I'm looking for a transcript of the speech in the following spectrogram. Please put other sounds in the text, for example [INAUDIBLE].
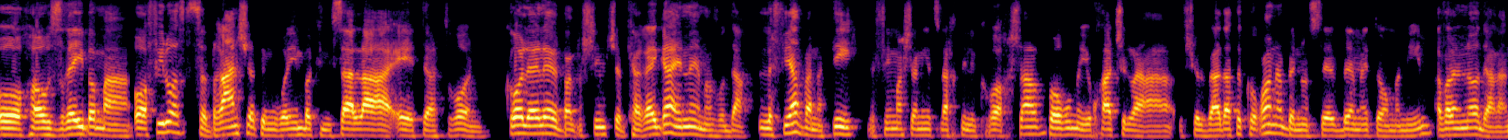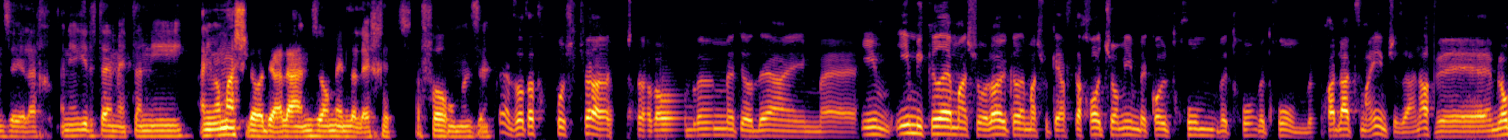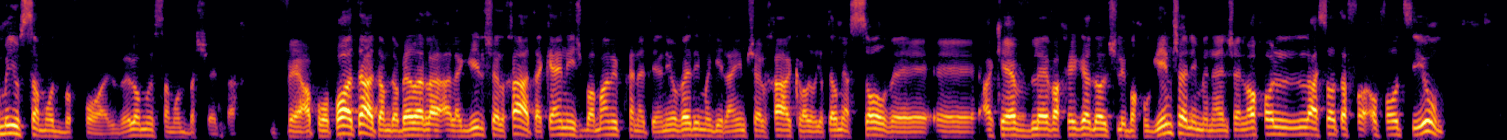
או העוזרי במה, או אפילו הסדרן שאתם רואים בכניסה לתיאטרון. כל אלה הם אנשים שכרגע אין להם עבודה. לפי הבנתי, לפי מה שאני הצלחתי לקרוא עכשיו, פורום מיוחד של, ה... של ועדת הקורונה בנושא באמת האומנים, אבל אני לא יודע לאן זה ילך. אני אגיד את האמת, אני, אני ממש לא יודע לאן זה עומד ללכת, הפורום הזה. כן, זאת התחושה, שאתה לא באמת יודע אם, אה, אם, אם יקרה משהו או לא יקרה משהו, כי הבטחות שומעים בכל תחום ותחום ותחום, במיוחד לעצמאים, שזה ענף, והן לא מיושמות בפועל ולא מיושמות בשטח. ואפרופו אתה, אתה מדבר על, על הגיל שלך, אתה כן איש במה מבחינתי, אני עובד עם הגילאים שלך כבר יותר מעשור, והכאב לב הכי גדול שלי בחוגים שאני מנהל, שאני לא יכול לעשות הופעות סיום.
